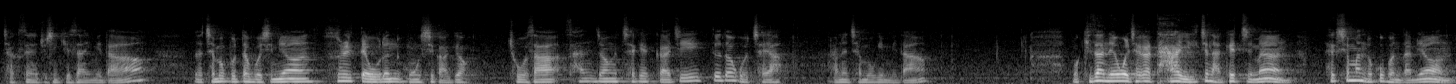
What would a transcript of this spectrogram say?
작성해 주신 기사입니다. 제목부터 보시면 수술 때 오른 공시가격 조사 산정 체계까지 뜯어 고쳐야 라는 제목입니다. 뭐 기사 내용을 제가 다 읽진 않겠지만 핵심만 놓고 본다면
